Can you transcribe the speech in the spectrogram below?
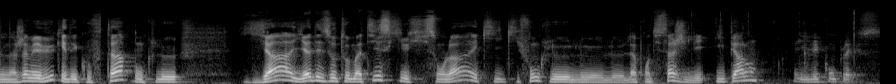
n'a jamais vue, qu'elle découvre tard. Donc le, il y a, y a des automatismes qui, qui sont là et qui, qui font que le- le- le- l'apprentissage il est hyper lent. Et il est complexe.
